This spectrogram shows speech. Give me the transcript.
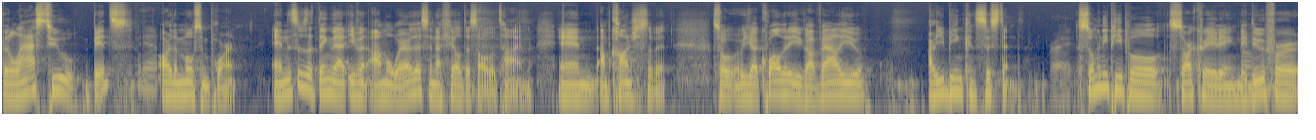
The last two bits Yeah. are the most important. And this is the thing that even i'm aware of this and i fail this all the time. And i'm conscious of it. So you got quality you got value. Are you being consistent right. so many people start creating they do mm-hmm. for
